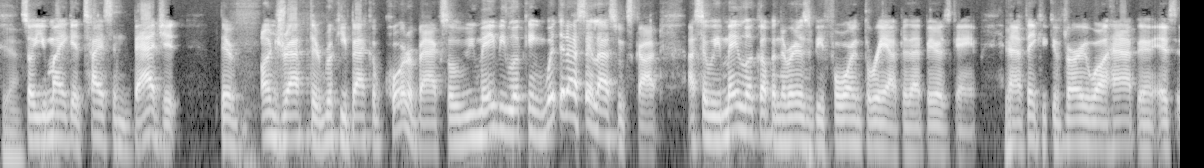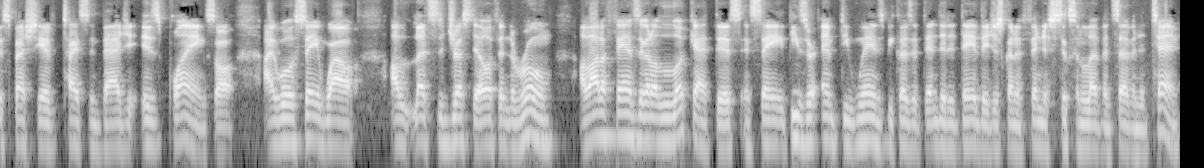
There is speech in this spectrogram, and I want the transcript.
Yeah. So you might get Tyson Bagent their undrafted rookie backup quarterback. So we may be looking. What did I say last week, Scott? I said we may look up and the Raiders would be four and three after that Bears game, yeah. and I think it could very well happen, if, especially if Tyson Bagent is playing. So I will say, while uh, let's address the elephant in the room. A lot of fans are going to look at this and say these are empty wins because at the end of the day, they're just going to finish 6 and 11, 7 and 10.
